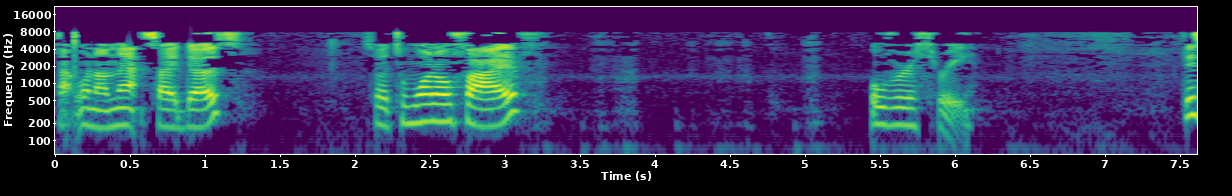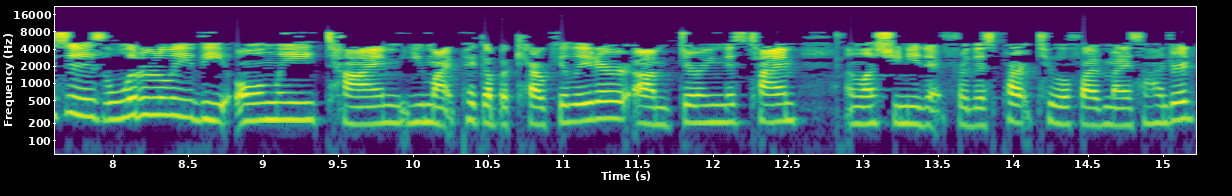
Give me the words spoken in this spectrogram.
That one on that side does. So it's 105 over 3. This is literally the only time you might pick up a calculator um, during this time, unless you need it for this part, 205 minus 100.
